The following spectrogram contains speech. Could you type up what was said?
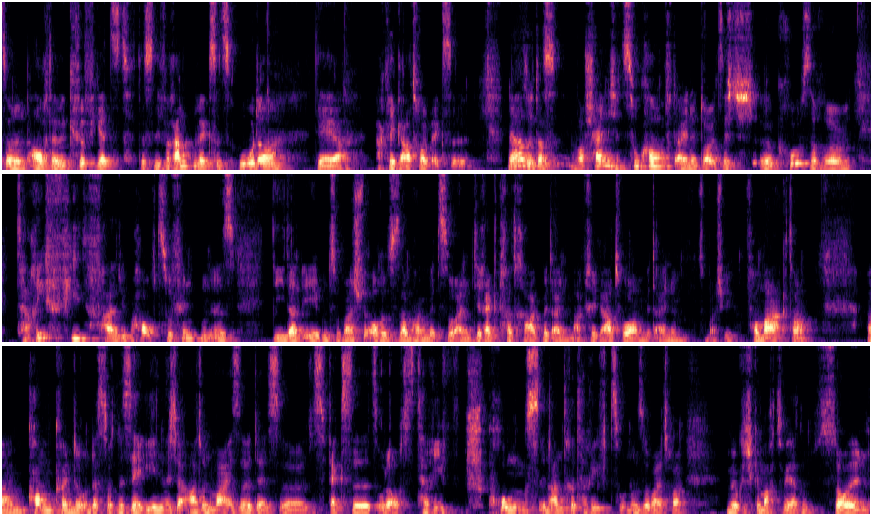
sondern auch der Begriff jetzt des Lieferantenwechsels oder der Aggregatorwechsel. Ja, also dass wahrscheinlich in Zukunft eine deutlich äh, größere Tarifvielfalt überhaupt zu finden ist, die dann eben zum Beispiel auch im Zusammenhang mit so einem Direktvertrag mit einem Aggregator, mit einem zum Beispiel Vermarkter ähm, kommen könnte und dass dort eine sehr ähnliche Art und Weise des, äh, des Wechsels oder auch des Tarifsprungs in andere Tarifzonen und so weiter möglich gemacht werden sollen.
